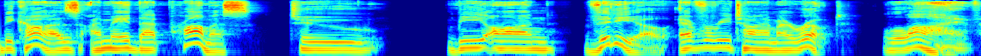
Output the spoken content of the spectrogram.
because I made that promise to be on video every time I wrote live.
